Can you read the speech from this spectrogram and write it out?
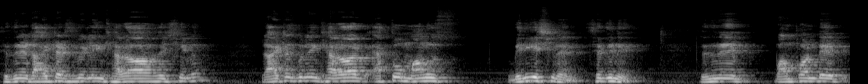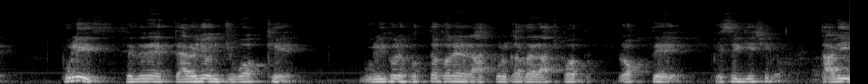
সেদিনে রাইটার্স বিল্ডিং ঘেরাওয়া হয়েছিল। রাইটার্স বিল্ডিং ঘেরাওয়ার এত মানুষ বেরিয়েছিলেন সেদিনে। সেদিনে বামফ্রন্টের পুলিশ সেদিনে তেরো জন যুবককে গুলি করে হত্যা করে রাজ কলকাতার রাজপথ রক্তে ভেসে গিয়েছিল। তারই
